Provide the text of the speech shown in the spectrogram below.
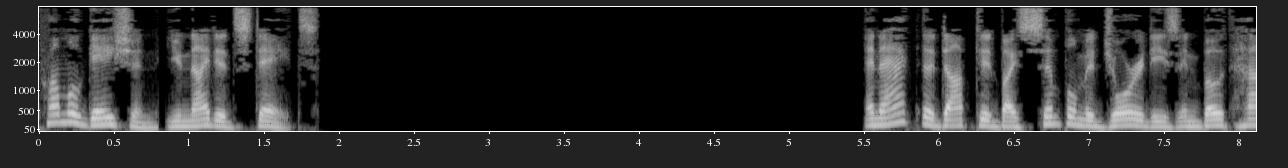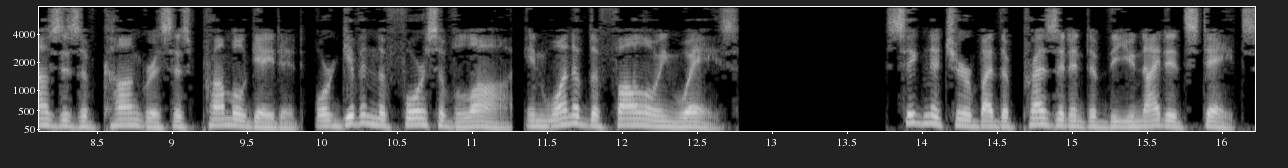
Promulgation United States. An act adopted by simple majorities in both houses of Congress is promulgated, or given the force of law, in one of the following ways. Signature by the President of the United States.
